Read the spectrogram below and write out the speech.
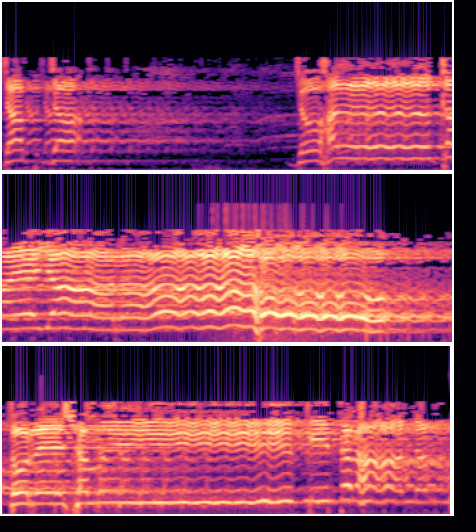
جب جا جو ہلکا یارا ہو، تو ریشم کی طرح نرم۔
